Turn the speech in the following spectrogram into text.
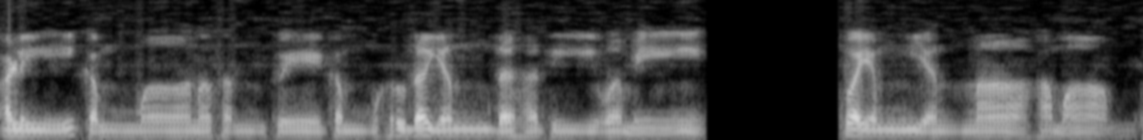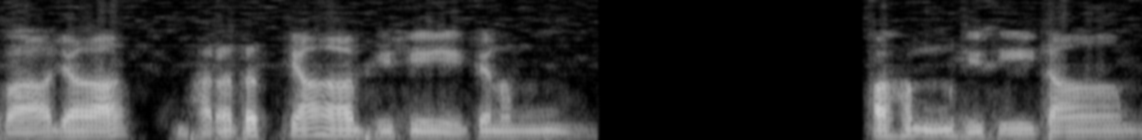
अळीकम् मानसम् त्वेकम् हृदयम् दहतीव मे त्वयम् यन्नाह माम् राजा भरतस्याभिषेचनम्। अहम् हि सीताम्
